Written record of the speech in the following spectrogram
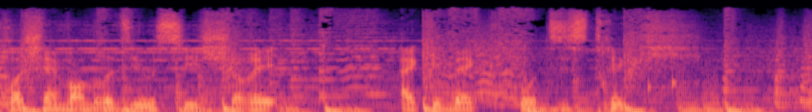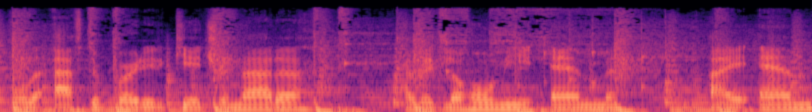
prochain vendredi aussi, je serai à Québec au district pour le after party de Catronada avec le homie M.I.M.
